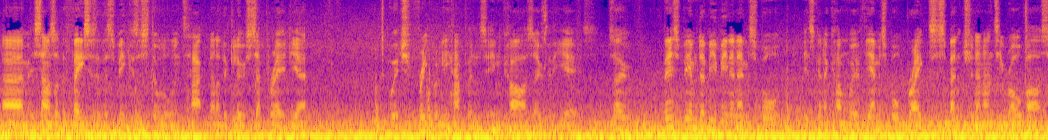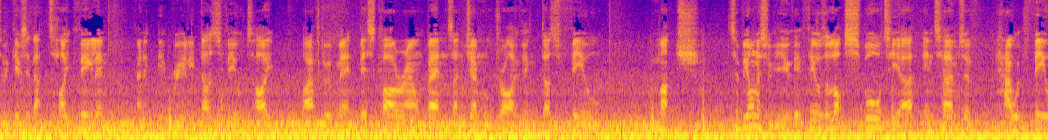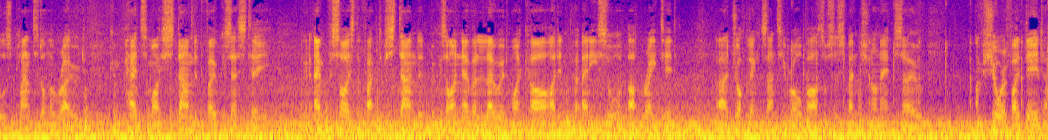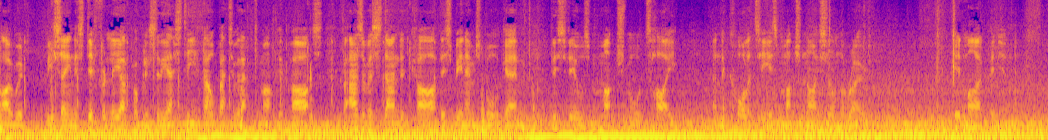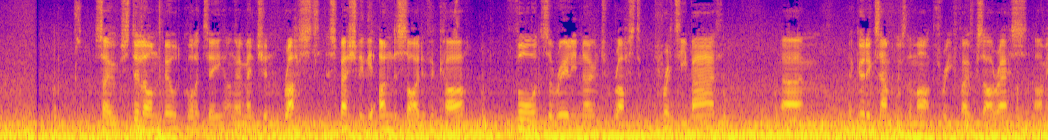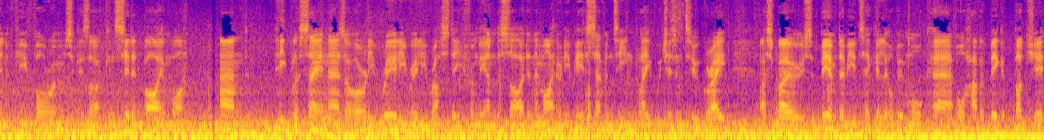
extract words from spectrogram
um, it sounds like the faces of the speakers are still all intact, none of the glue is separated yet. which frequently happens in cars over the years. So this BMW being an M Sport, it's going to come with the M Sport brake, suspension and anti-roll bars, so it gives it that tight feeling, and it, it really does feel tight. I have to admit, this car around bends and general driving does feel much, to be honest with you, it feels a lot sportier in terms of how it feels planted on the road compared to my standard Focus ST. I'm going to emphasise the fact of standard because I never lowered my car. I didn't put any sort of uprated uh, drop links, anti-roll bars or suspension on it. So I'm sure if I did, I would be saying this differently. I'd probably say the ST felt better with aftermarket parts. But as of a standard car, this being M Sport again, this feels much more tight and the quality is much nicer on the road, in my opinion. So still on build quality, I'm going to mention rust, especially the underside of the car. Fords are really known to rust pretty bad. Um, a good example is the Mark III Focus RS. I'm in a few forums because I considered buying one and people are saying theirs are already really, really rusty from the underside and there might only be a 17 plate, which isn't too great. I suppose BMW take a little bit more care or have a bigger budget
